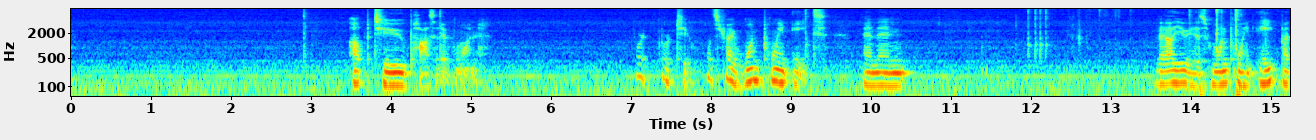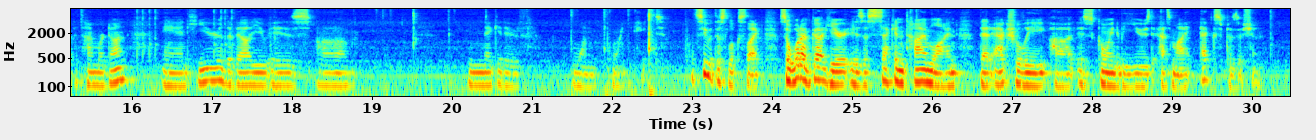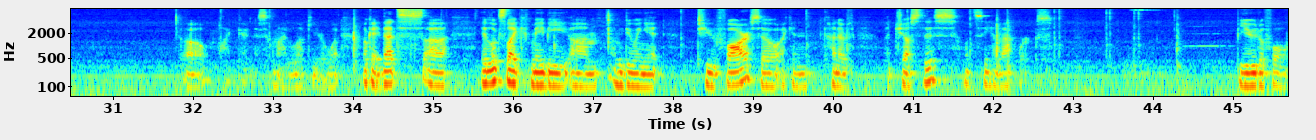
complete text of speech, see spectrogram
up to positive 1 or, or 2. Let's try 1.8 and then value is 1.8 by the time we're done and here the value is um, negative 1.8. Let's see what this looks like. So what I've got here is a second timeline that actually uh, is going to be used as my x position. Oh am I lucky or what? Okay, that's, uh, it looks like maybe um, I'm doing it too far, so I can kind of adjust this. Let's see how that works. Beautiful.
